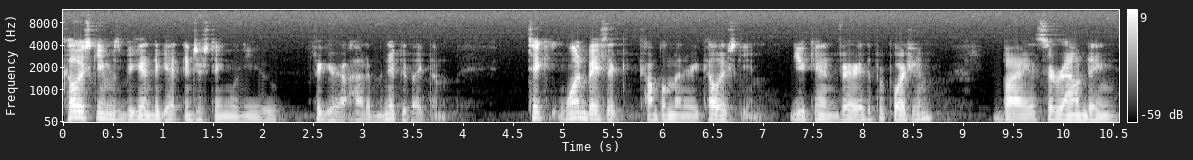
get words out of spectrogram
color schemes begin to get interesting when you figure out how to manipulate them. Take one basic complementary color scheme. You can vary the proportion by surrounding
